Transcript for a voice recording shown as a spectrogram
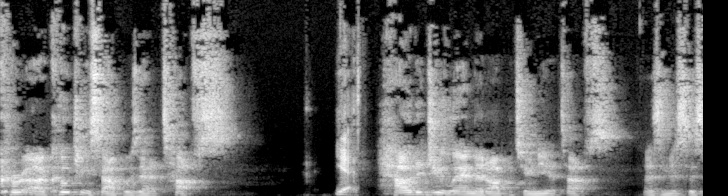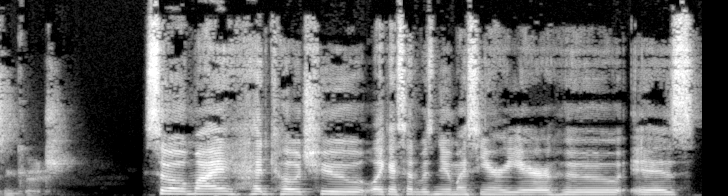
uh, coaching stop was at Tufts. Yes. How did you land that opportunity at Tufts as an assistant coach? So my head coach, who, like I said, was new my senior year, who is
